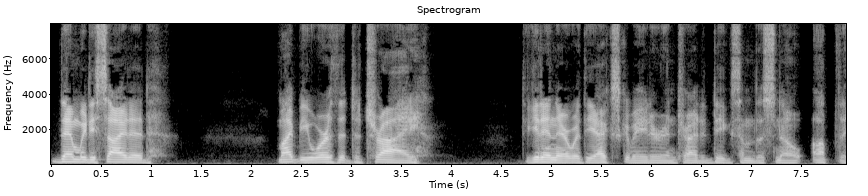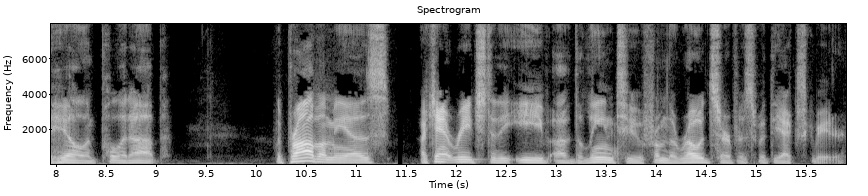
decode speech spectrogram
then we decided might be worth it to try to get in there with the excavator and try to dig some of the snow up the hill and pull it up. The problem is I can't reach to the eave of the lean-to from the road surface with the excavator.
